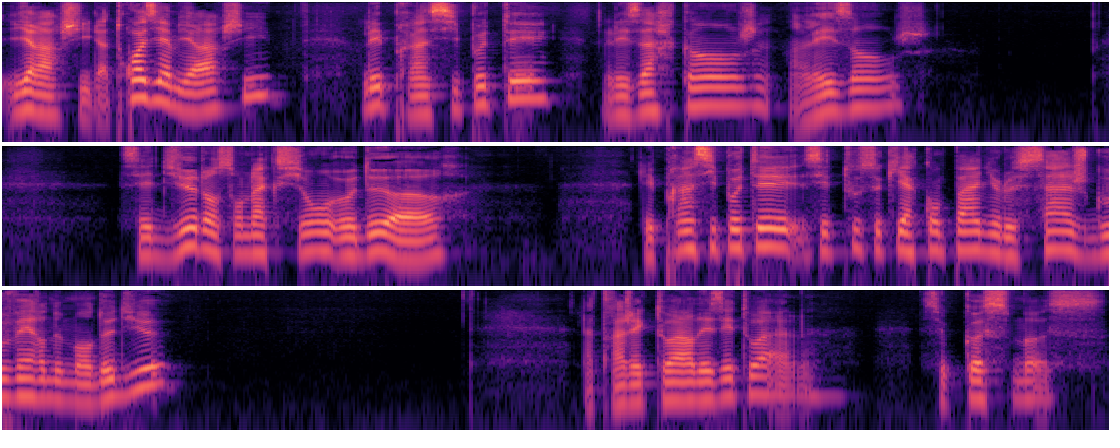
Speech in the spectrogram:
hiérarchie. La troisième hiérarchie, les principautés, les archanges, les anges. C'est Dieu dans son action au dehors. Les principautés, c'est tout ce qui accompagne le sage gouvernement de Dieu. La trajectoire des étoiles, ce cosmos,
